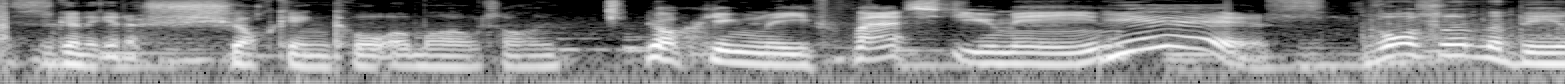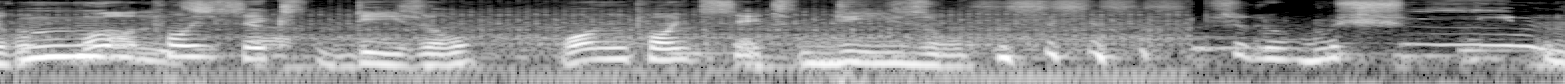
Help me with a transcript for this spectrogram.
This is going to get a shocking quarter mile time. Shockingly fast, you mean? Yes! Rozzermobile Monster. 1.6 diesel. 1.6 diesel. Absolute machine.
